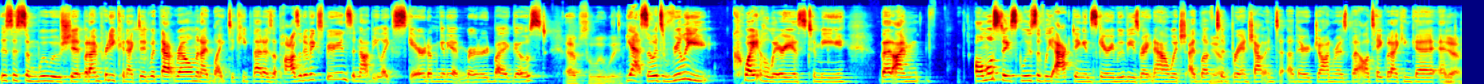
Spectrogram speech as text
this is some woo woo shit, but I'm pretty connected with that realm and I'd like to keep that as a positive experience and not be like scared I'm gonna get murdered by a ghost. Absolutely. Yeah, so it's really quite hilarious to me that I'm almost exclusively acting in scary movies right now, which I'd love yeah. to branch out into other genres, but I'll take what I can get and yeah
